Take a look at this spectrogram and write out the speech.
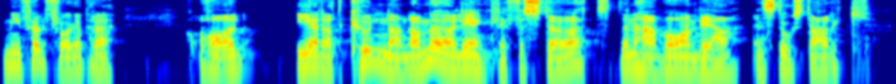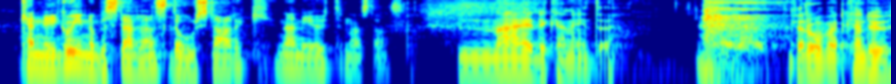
min följdfråga på det. Har ert kunnande om öl egentligen förstört den här vanliga en stor stark? Kan ni gå in och beställa en stor stark när ni är ute någonstans? Nej, det kan ni inte. För Robert, kan du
